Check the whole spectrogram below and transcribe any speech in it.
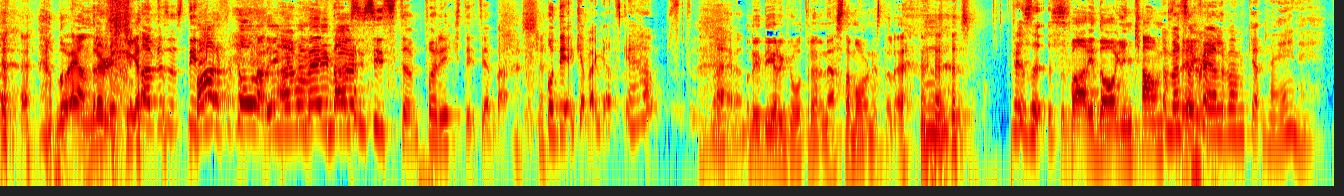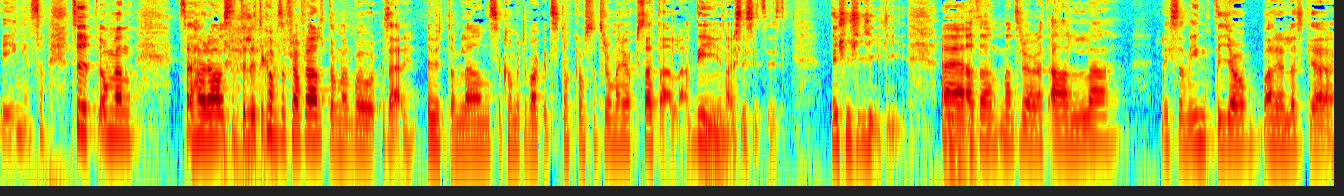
Då ändrar du helt. Ja, precis, det Varför kolla? Det är ingen Ja, på mig! Narcissisten på riktigt. Jag bara, och det kan vara ganska hemskt. Nej, Och det är det du gråter över nästa morgon istället. precis. Varje dag en kamp Ja, för Men så dig. självömkan, nej nej, det är ingen som, typ om man så här, hör av sig till lite kompisar, framförallt om man bor så här, utomlands och kommer tillbaka till Stockholm så tror man ju också att alla, det är Mm. ju narcissistiskt. Eh, Att man, man tror att alla liksom inte jobbar eller ska,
